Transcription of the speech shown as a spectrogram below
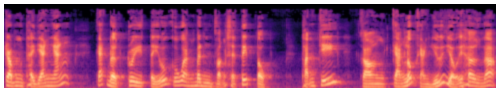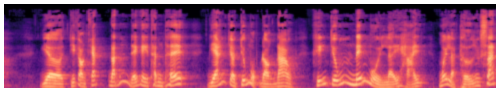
Trong thời gian ngắn, các đợt truy tiểu của quan binh vẫn sẽ tiếp tục. Thậm chí còn càng lúc càng dữ dội hơn đó. Giờ chỉ còn cách đánh để gây thanh thế, dán cho chúng một đòn đau, khiến chúng nếm mùi lợi hại mới là thượng sách.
